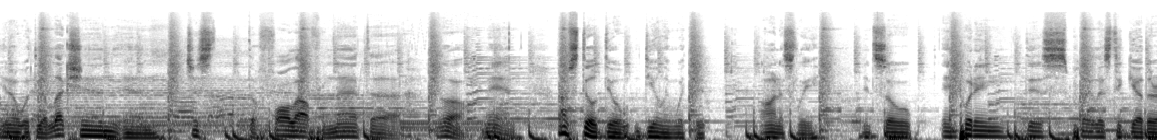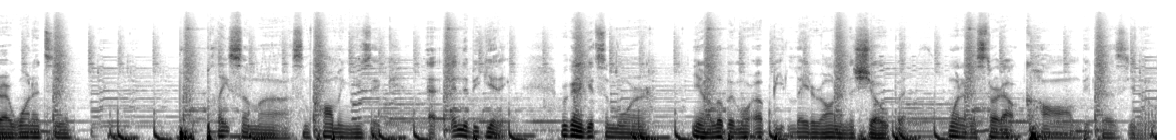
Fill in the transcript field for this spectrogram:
you know, with the election and just the fallout from that. Uh, oh man, I'm still deal, dealing with it honestly. And so, in putting this playlist together, I wanted to play some uh, some calming music at, in the beginning. We're gonna get some more, you know, a little bit more upbeat later on in the show, but wanted to start out calm because you know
